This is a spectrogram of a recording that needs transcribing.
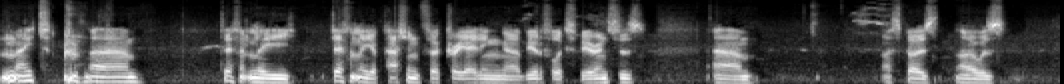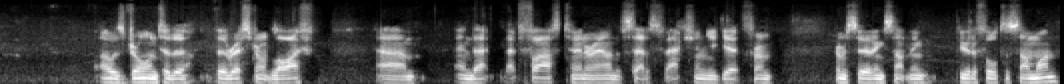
mate, um, definitely, definitely a passion for creating uh, beautiful experiences. Um, I suppose I was I was drawn to the, the restaurant life um, and that, that fast turnaround of satisfaction you get from from serving something beautiful to someone.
